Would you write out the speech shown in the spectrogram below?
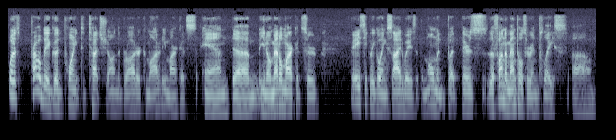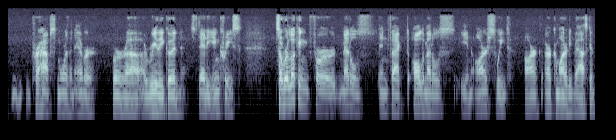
Well, it's probably a good point to touch on the broader commodity markets, and um, you know, metal markets are basically going sideways at the moment, but there's the fundamentals are in place, um, perhaps more than ever, for uh, a really good steady increase. So we're looking for metals. In fact, all the metals in our suite, our our commodity basket,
